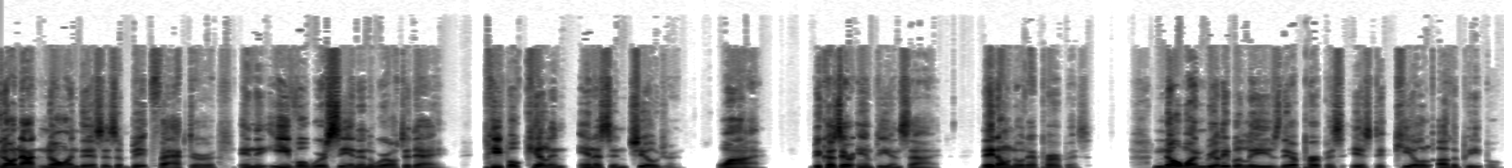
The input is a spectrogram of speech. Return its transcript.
know, not knowing this is a big factor in the evil we're seeing in the world today. People killing innocent children. Why? Because they're empty inside. They don't know their purpose. No one really believes their purpose is to kill other people.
